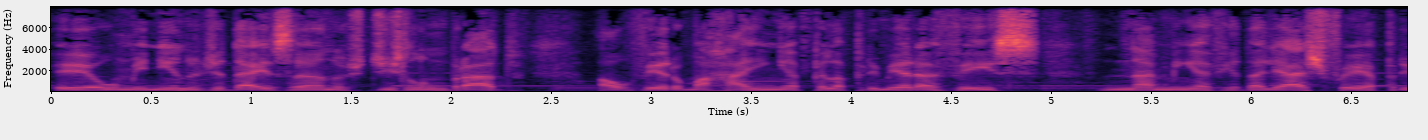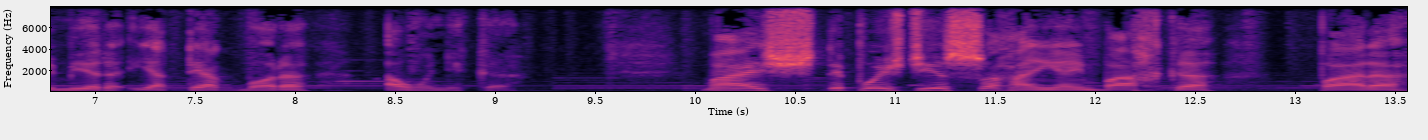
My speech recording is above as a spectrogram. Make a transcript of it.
eu, um menino de 10 anos, deslumbrado, ao ver uma rainha pela primeira vez na minha vida. Aliás, foi a primeira e até agora a única. Mas depois disso, a rainha embarca para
